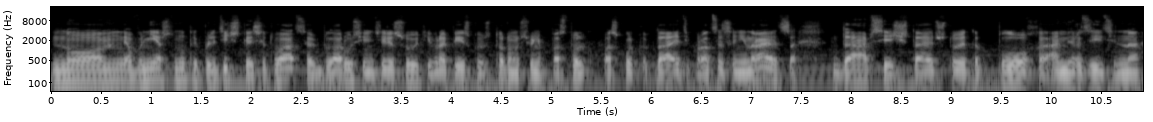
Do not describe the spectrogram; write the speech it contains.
но внешне внутриполитическая ситуация в Беларуси интересует европейскую сторону сегодня постольку, поскольку, да, эти процессы не нравятся, да, все считают, что это плохо, омерзительно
